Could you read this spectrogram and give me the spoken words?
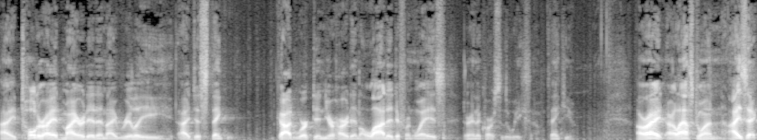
I told her I admired it, and I really I just think God worked in your heart in a lot of different ways during the course of the week. So. Thank you. All right, our last one, Isaac.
